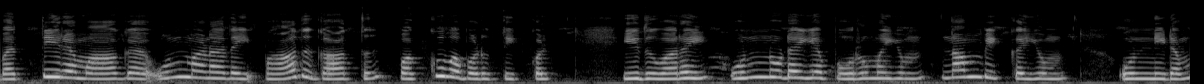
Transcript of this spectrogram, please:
பத்திரமாக உன் மனதை பாதுகாத்து பக்குவப்படுத்திக்கொள். இதுவரை உன்னுடைய பொறுமையும் நம்பிக்கையும் உன்னிடம்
